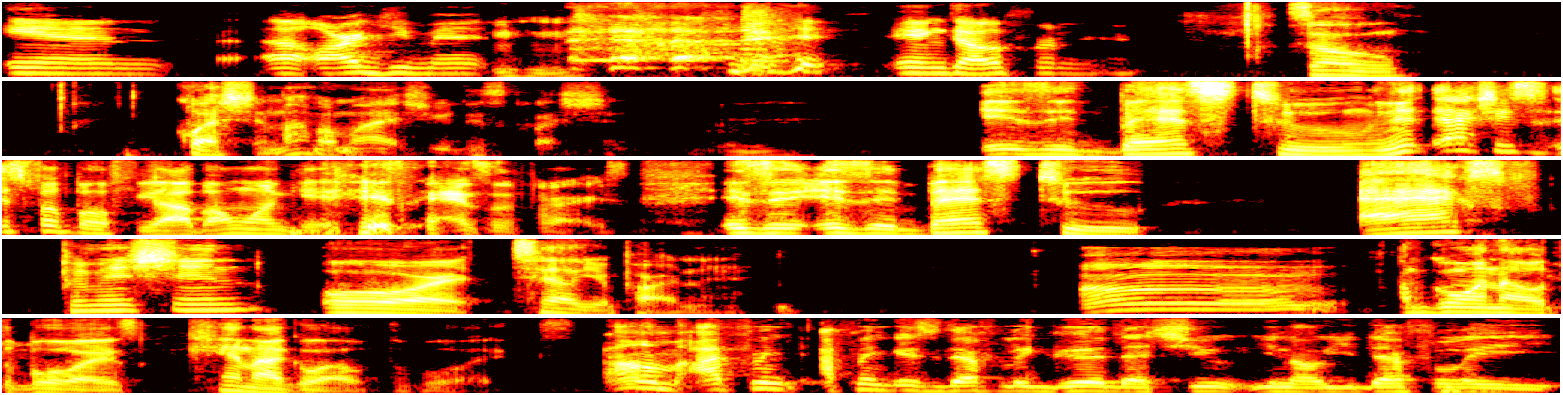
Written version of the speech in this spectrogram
in an argument Mhm. and go from there. So, question. I'm gonna ask you this question. Mhm. Is it best to? And it actually it's for both of y'all, but I want to get his answer first. Is it is it best to ask permission or tell your partner? um I'm going out with the boys. Can I go out with the boys? um i think i think it's definitely good that you you know you definitely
